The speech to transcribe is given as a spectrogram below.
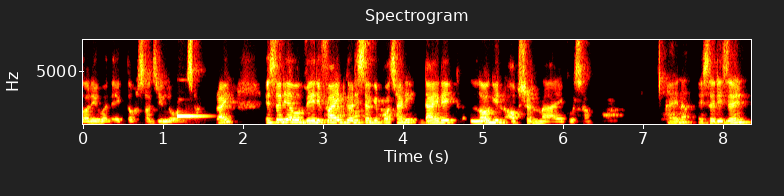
गर्यो भने एकदम सजिलो हुन्छ राइट यसरी अब भेरिफाइड गरिसके पछाडि डाइरेक्ट लगइन अप्सनमा आएको छ होइन? यसरी चाहिँ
